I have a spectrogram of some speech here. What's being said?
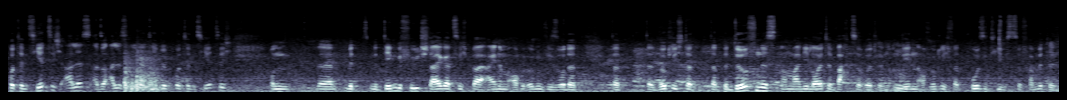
potenziert sich alles, also alles Negative potenziert sich und äh, mit, mit dem Gefühl steigert sich bei einem auch irgendwie so das, das, das wirklich das, das Bedürfnis, nochmal die Leute wach zu rütteln und denen auch wirklich was Positives zu vermitteln.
